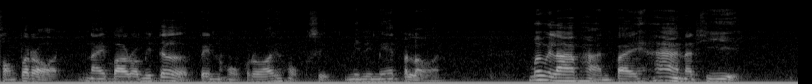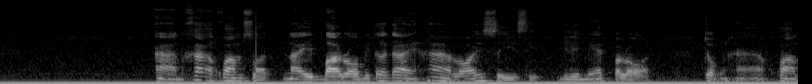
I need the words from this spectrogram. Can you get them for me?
ของประหลอดในบาโรมิเตอร์เป็น 660มิลลิเมตรประหลอด เมื่อเวลาผ่านไป 5 นาที อ่านค่าความสดในบาโรมิเตอร์ได้ 540มิลลิเมตรประหลอด จงหาความ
